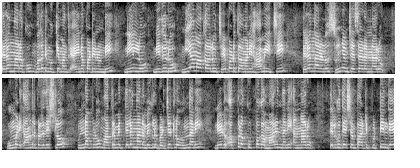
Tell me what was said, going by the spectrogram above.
తెలంగాణకు మొదటి ముఖ్యమంత్రి అయినప్పటి నుండి నీళ్ళు నిధులు నియామకాలు చేపడతామని హామీ ఇచ్చి తెలంగాణను శూన్యం చేశాడన్నారు. ఉమ్మడి ఆంధ్రప్రదేశ్లో ఉన్నప్పుడు మాత్రమే తెలంగాణ మిగులు బడ్జెట్లో ఉందని నేడు అప్పుల కుప్పగా మారిందని అన్నారు. తెలుగుదేశం పార్టీ పుట్టిందే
